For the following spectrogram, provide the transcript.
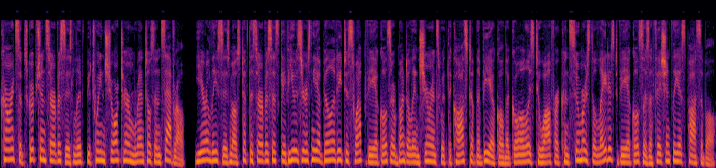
Current subscription services live between short term rentals and several year leases. Most of the services give users the ability to swap vehicles or bundle insurance with the cost of the vehicle. The goal is to offer consumers the latest vehicles as efficiently as possible.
